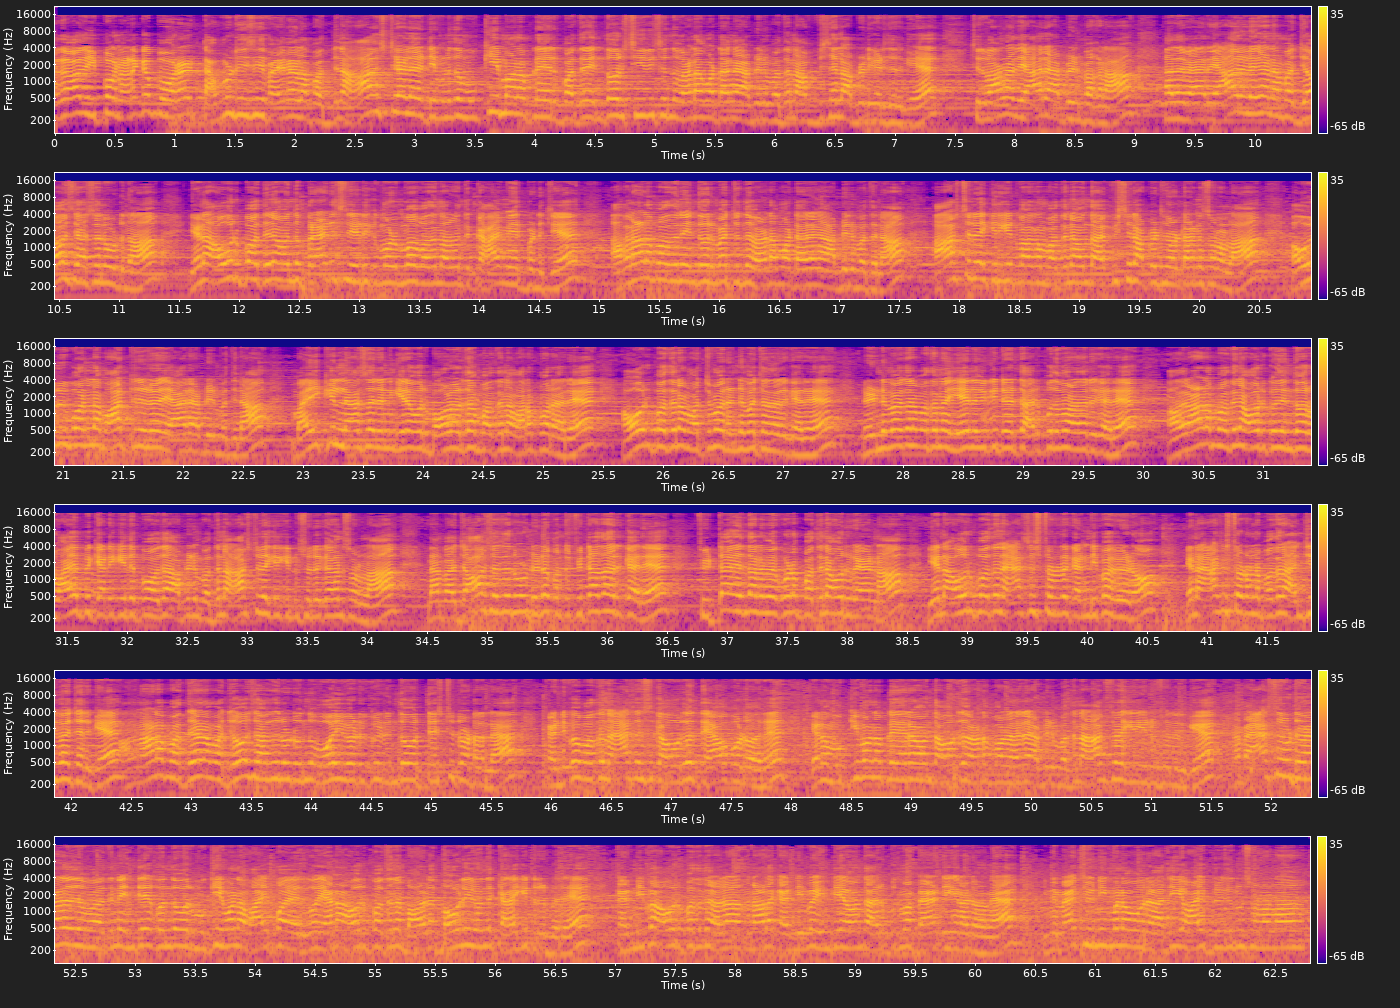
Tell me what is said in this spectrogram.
அதாவது இப்போ நடக்க போற டபிள்யூடிசி ஃபைனலில் பார்த்தீங்கன்னா ஆஸ்திரேலியா டீம்ல இருந்து முக்கியமான பிளேயர் பார்த்தீங்கன்னா இந்த ஒரு சீரிஸ் வந்து விளையாட மாட்டாங்க அப்படின்னு பார்த்தீங்கன்னா அபிஷியல் அப்டேட் கிடைச்சிருக்கு. சரி வாங்க அது யார் அப்படின்னு பார்க்கலாம். அது வேற யார் இல்லைங்க நம்ம ஜோஸ் யாசல் விட்டு தான். ஏன்னா அவர் பார்த்தீங்கன்னா வந்து பிராக்டிஸ் எடுக்க போது பார்த்தீங்கன்னா வந்து காயம் ஏற்பட்டுச்சு. அதனால பார்த்தீங்கன்னா இந்த ஒரு மேட்ச் வந்து விளையாட மாட்டாருங்க அப்படின்னு பார்த்தீங்கன்னா ஆஸ்திரேலியா கிரிக்கெட் வாங்க பார்த்தீங்கன்னா வந்து அபிஷியல் அப்டேட் சொல்லிட்டாங்கன்னு சொல்லலாம். அவருக்கு போல மாற்று யார் அப்படின்னு பார்த்தீங்கன்னா மைக்கேல் நேசர் என்கிற ஒரு பவுலர் தான் பார்த்தீங்கன்னா வரப்போறாரு. அவர் பார்த்தீங்கன்னா மொத்தமாக ரெண்டு மேட்ச் தான் இருக்காரு. ரெண்டு மேட்ச்சில் பார்த்தீங்கன்னா ஏழு விக்கெட் எடுத்து அற்புதமாக இருக்காரு அதனால பார்த்தீங்கன்னா அவருக்கு வந்து இந்த ஒரு வாய்ப்பு கிடைக்கிது போகுது அப்படின்னு பார்த்தீங்கன்னா ஆஸ்திரேலியா கிரிக்கெட் சொல்லியிருக்காங்கன்னு சொல்லலாம். நம்ம ஜாஸ் எதர் கொஞ்சம் ஃபிட்டாக தான் இருக்காரு. ஃபிட்டாக இருந்தாலுமே கூட பார்த்தீங்கன்னா அவர் வேணாம். ஏன்னா அவர் பார்த்தீங்கன்னா ஆக்சஸ் தொடர் கண்டிப்பாக வேணும். ஏன்னா ஆக்சஸ் தொடரில் பார்த்தீங்கன்னா அஞ்சு மேட்ச் இருக்கு. அதனால பார்த்தீங்கன்னா நம்ம ஜோஸ் ரூட் வந்து ஓய்வு எடுக்க இந்த ஒரு டெஸ்ட் தொடரில் கண்டிப்பாக பார்த்தீங்கன்னா ஆக்சஸ்க்கு அவர் தான் தேவைப்படுவார். ஏன்னா முக்கியமான பிளேயராக வந்து அவர் தான் விளாட போறாரு அப்படின்னு பார்த்தீங்கன்னா ஆஸ்திரேலியா கிரிக்கெட் சொல்லியிருக்கு நம்ம ஆக்சஸ் ரூட் விளையாடுறது பார்த்தீங்கன்னா இந்தியாவுக்கு வந்து ஒரு முக்கியமான வாய்ப்பாக இருக்கும். ஏன்னா அவர் பார்த்தீங்கன்னா பவுலிங் வந்து கலக்கிட்டு இருப்பாரு. கண்டிப்பாக அவர் பார்த்தீங்கன்னா விளையாடுறதுனால கண்டிப்பாக இந்தியா வந்து அற்புதமாக பேட்டிங் விளையாடுவாங்க இந்த மேட்ச் வின்னிங் பண்ண ஒரு அதிக வாய்ப்பு இருக்குதுன்னு சொல்லலாம்.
